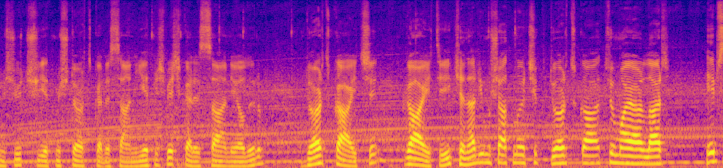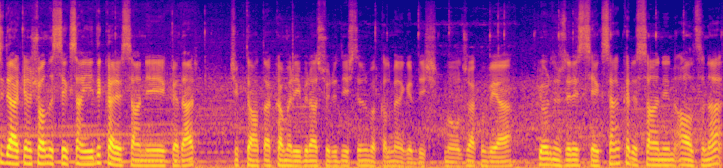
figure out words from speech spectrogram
73-74 kare saniye, 75 kare saniye alıyorum. 4K için gayet iyi. Kenar yumuşatma açık 4K tüm ayarlar. Hepsi derken şu anda 87 kare saniyeye kadar çıktı. Hatta kamerayı biraz şöyle değiştirelim bakalım her göre değişik mi olacak mı veya gördüğünüz üzere 80 kare saniyenin altına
